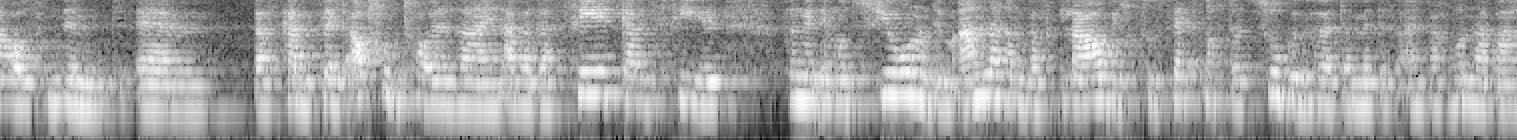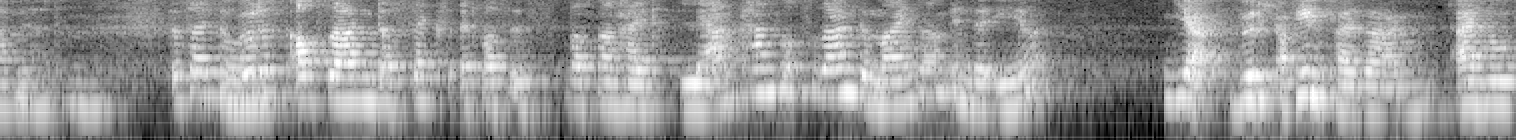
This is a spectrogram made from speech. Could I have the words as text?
rausnimmt, ähm, das kann vielleicht auch schon toll sein, aber da fehlt ganz viel von den Emotionen und dem anderen, was glaube ich zu Sex noch dazugehört, damit es einfach wunderbar wird. Mhm. Das heißt, du würdest auch sagen, dass Sex etwas ist, was man halt lernen kann, sozusagen, gemeinsam in der Ehe? Ja, würde ich auf jeden Fall sagen. Also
